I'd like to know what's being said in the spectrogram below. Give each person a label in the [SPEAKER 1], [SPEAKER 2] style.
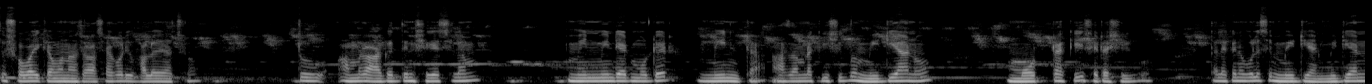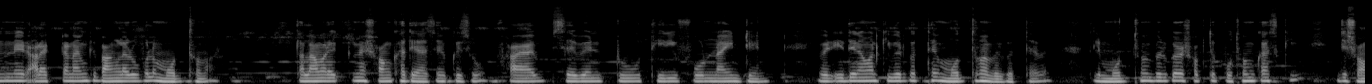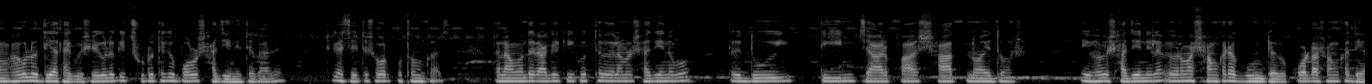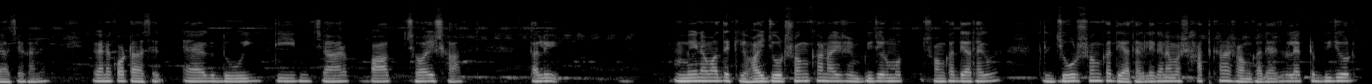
[SPEAKER 1] তো সবাই কেমন আছো? আশা করি ভালোই আছো। তো আমরা আগের দিন শিখেছিলাম মিন মিডিয়াট মোডের মিনটা। আজ আমরা কী শিখব? মিডিয়ান ও মোডটা কী সেটা শিখব। তাহলে এখানে বলেছে মিডিয়ান। মিডিয়ানের আরেকটা নাম কি? বাংলা রূপ হলো মধ্যমা। তাহলে আমার এখানে সংখ্যা দেওয়া আছে কিছু। Five seven two three four nine ten এবার এদের আমার কী বের করতে হবে? মধ্যমা বের করতে হবে। তাহলে মধ্যমা বের করার সবথেকে প্রথম কাজ কি? যে সংখ্যাগুলো দেওয়া থাকবে, সেগুলো কি ছোটো থেকে বড় সাজিয়ে নিতে পারবে ঠিক আছে, এটা সবার প্রথম কাজ। তাহলে আমাদের আগে কি করতে হবে? তাহলে আমরা সাজিয়ে নেব। তাহলে দুই, তিন, চার, পাঁচ, সাত, নয়, দশ। এইভাবে সাজিয়ে নিলাম। এবার আমার সংখ্যাটা গুনতে হবে। কটা সংখ্যা দেওয়া আছে এখানে? এখানে কটা আছে? এক, দুই, তিন, চার, পাঁচ, ছয়, সাত। তাহলে মেন আমাদের কি? হয় জোড় সংখ্যা নয় বিজোড় মত সংখ্যা দেওয়া থাকবে। তাহলে জোড় সংখ্যা দেওয়া থাকলে, এখানে আমার সাতখানা সংখ্যা দেওয়া তাহলে একটা বিজোড়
